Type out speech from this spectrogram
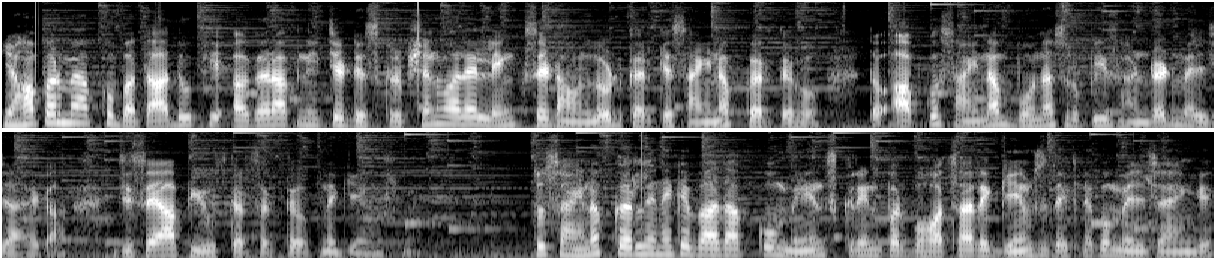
यहाँ पर मैं आपको बता दूँ कि अगर आप नीचे डिस्क्रिप्शन वाले लिंक से डाउनलोड करके साइन अप करते हो तो आपको sign up bonus rupees hundred मिल जाएगा, जिसे आप यूज़ कर सकते हो अपने गेम्स में। तो साइन अप कर लेने के बाद आपको मेन स्क्रीन पर बहुत सारे गेम्स देखने को मिल जाएँगे।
